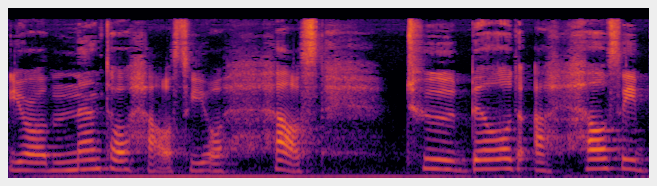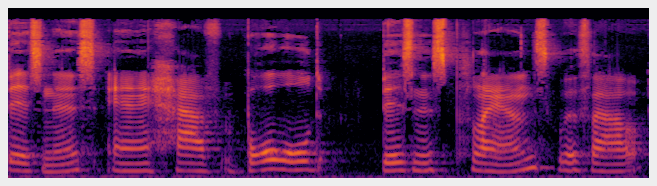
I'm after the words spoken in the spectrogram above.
your mental health, your health to build a healthy business and have bold business plans without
